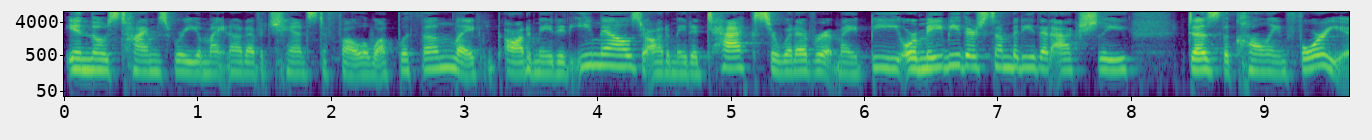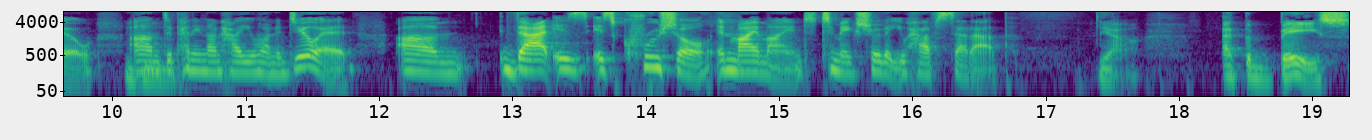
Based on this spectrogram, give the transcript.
in those times where you might not have a chance to follow up with them, like automated emails or automated texts or whatever it might be, or maybe there's somebody that actually does the calling for you, um, depending on how you want to do it. Um, that is is crucial in my mind to make sure that you have set up. Yeah. At the base,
